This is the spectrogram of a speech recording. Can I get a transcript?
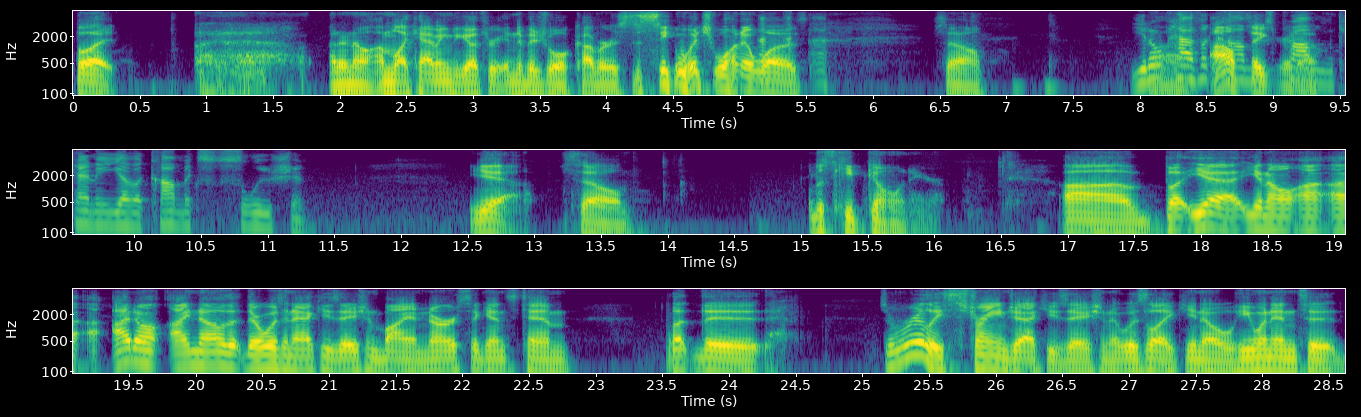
But uh, I don't know. I'm like having to go through individual covers to see which one it was. so you don't have a I'll comics figure it out. problem, Kenny. You have a comics solution. Yeah. So we'll just keep going here. Uh, but yeah, you know, I, I I don't I know that there was an accusation by a nurse against him, but the it's a really strange accusation. It was like, you know, he went into,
